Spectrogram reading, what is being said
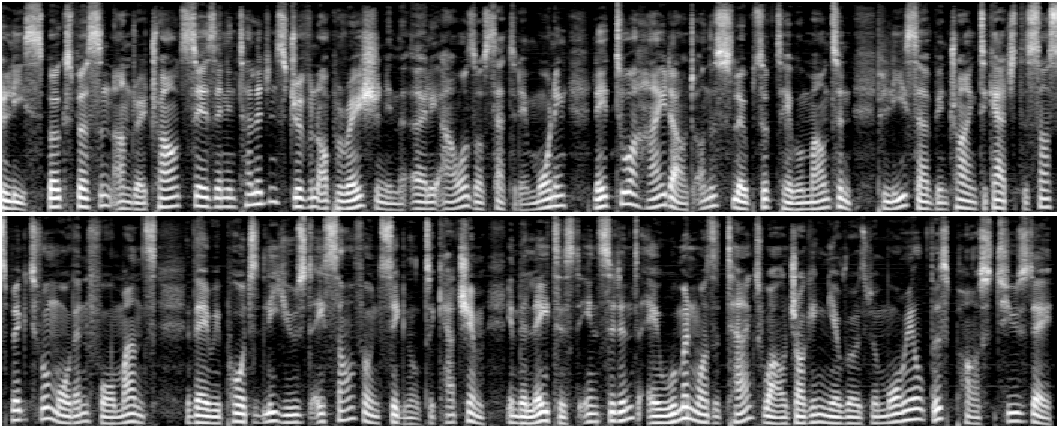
Police spokesperson Andre Traut says an intelligence driven operation in the early hours of Saturday morning led to a hideout on the slopes of Table Mountain. Police have been trying to catch the suspect for more than four months. They reportedly used a cell phone signal to catch him. In the latest incident, a woman was attacked while jogging near Rhodes Memorial this past Tuesday.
